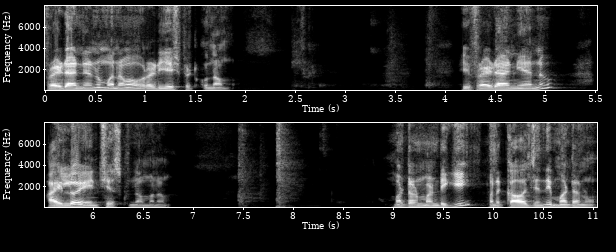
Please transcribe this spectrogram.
ఫ్రైడ్ ఆనియన్ మనం రెడీ చేసి పెట్టుకున్నాం. ఈ ఫ్రైడ్ ఆనియన్ ఆయిల్లో ఏం చేసుకుందాం మనం. మటన్ మండికి మనకు కావాల్సింది మటను.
